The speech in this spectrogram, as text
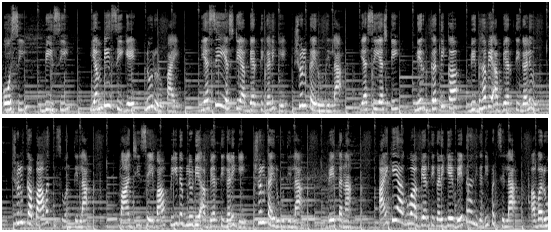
ಒಸಿ, ಬಿಸಿ, ಎಂಬಿಸಿಗೆ ನೂರು ರೂಪಾಯಿ. ಎಸ್ಸಿ, ಎಸ್ಟಿ ಅಭ್ಯರ್ಥಿಗಳಿಗೆ ಶುಲ್ಕ ಇರುವುದಿಲ್ಲ. ಎಸ್ಸಿ, ಎಸ್ಟಿ ನಿರ್ಗತಿಕ ವಿಧವೆ ಅಭ್ಯರ್ಥಿಗಳು ಶುಲ್ಕ ಪಾವತಿಸುವಂತಿಲ್ಲ. ಮಾಜಿ ಸೇವಾ ಪಿಡಬ್ಲ್ಯೂಡಿ ಅಭ್ಯರ್ಥಿಗಳಿಗೆ ಶುಲ್ಕ ಇರುವುದಿಲ್ಲ. ವೇತನ ಆಯ್ಕೆಯಾಗುವ ಅಭ್ಯರ್ಥಿಗಳಿಗೆ ವೇತನ ನಿಗದಿಪಡಿಸಿಲ್ಲ. ಅವರು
